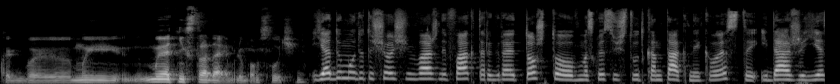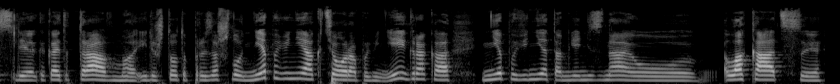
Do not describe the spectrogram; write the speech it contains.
как бы, мы, мы от них страдаем в любом случае. Я думаю, тут еще очень важный фактор играет то, что в Москве существуют контактные квесты, и даже если какая-то травма или что-то произошло не по вине актера, а по вине игрока, не по вине, там, я не знаю, локации,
